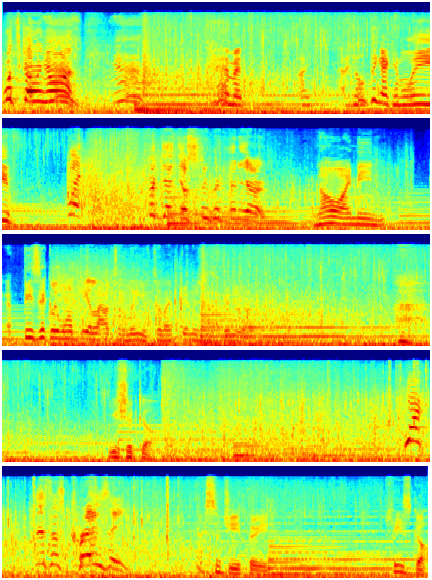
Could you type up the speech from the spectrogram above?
What's going on? Damn it! I, I don't think I can leave. Wait, forget your stupid video! No, I mean, I physically won't be allowed to leave till I finish this video. You should go. What? This is crazy! SMG3, please go.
